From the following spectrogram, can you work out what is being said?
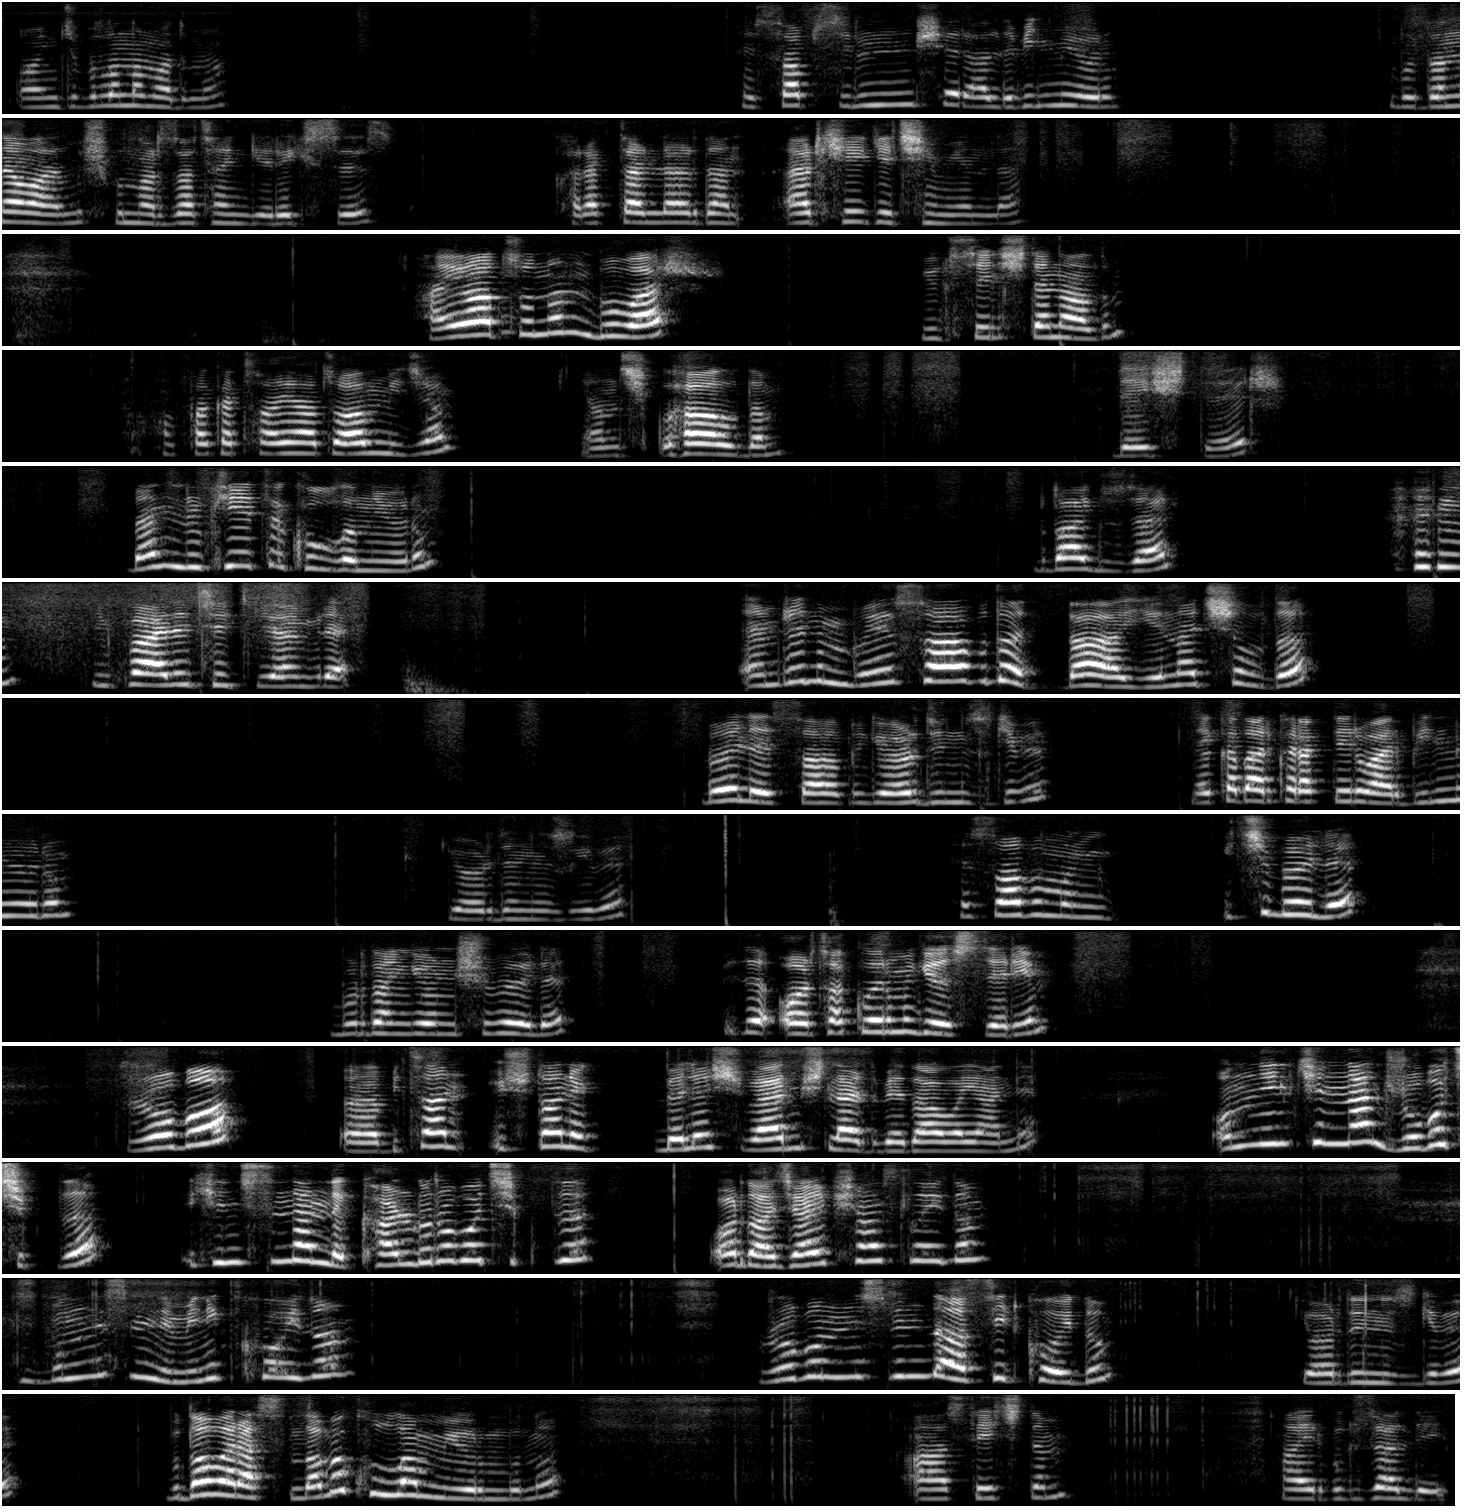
Oyuncu bulunamadı mı? Hesap silinmiş herhalde bilmiyorum. Burada ne varmış? Bunlar zaten gereksiz. Karakterlerden erkeğe geçeyim yeniden. Hayato'nun bu var. Yükselişten aldım. Fakat Hayato almayacağım. Yanlışlıkla aldım. Değiştir. Ben Rukiet'e kullanıyorum. Bu daha güzel. İfade çekiyor Emre. Emre'nin bu hesabı da daha yeni açıldı. Böyle hesabı gördüğünüz gibi. Ne kadar karakteri var bilmiyorum. Gördüğünüz gibi. Hesabımın içi böyle. Buradan görünüşü böyle. Bir de ortaklarımı göstereyim. Robo e, bir tane 3 tane beleş vermişlerdi bedava yani. Onun ilkinden Robo çıktı. İkincisinden de Carlo Robo çıktı. Orada acayip şanslıydım. Bunun ismini minik koydum. Robo'nun ismini de asil koydum. Gördüğünüz gibi. Bu da var aslında ama kullanmıyorum bunu. Aa seçtim. Hayır bu güzel değil.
